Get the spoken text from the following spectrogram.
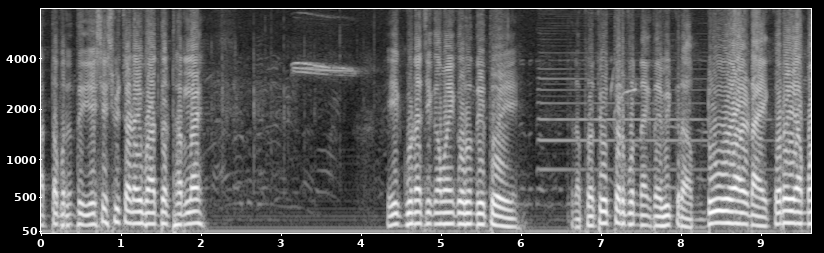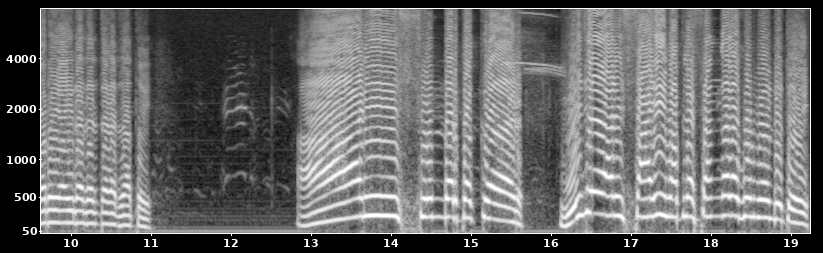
आतापर्यंत यशस्वी चढाई बहादर ठरलाय. एक गुणाची कमाई करून देतोय. त्याला प्रत्युत्तर पुन्हा एकदा विक्रम. डू ऑर डाय. करो या मरो या इराद्याने चढा जातोय. आणि सुंदर पकड. विजय आणि साहिब आपल्या संघाला गुण मिळवून देतोय.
